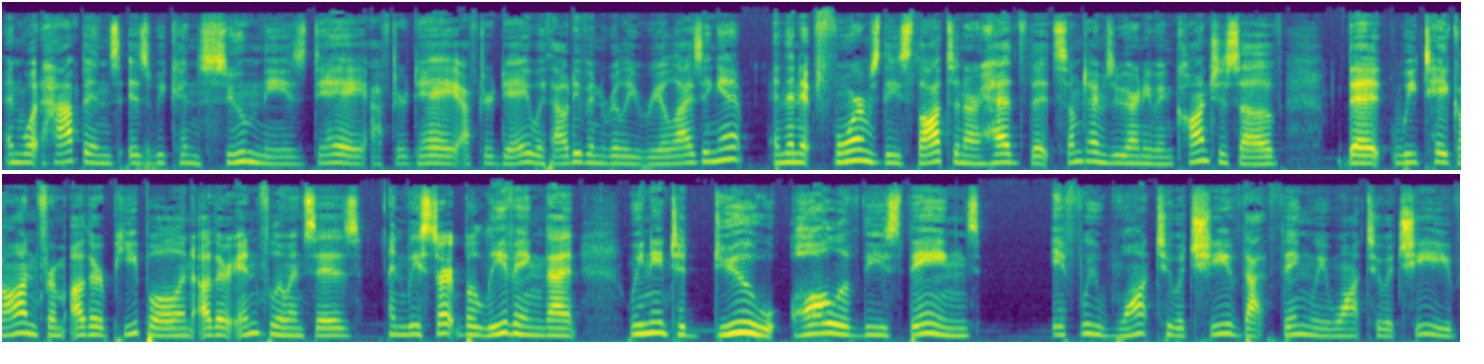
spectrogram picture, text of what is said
And what happens is we consume these day after day after day without even really realizing it. And then it forms these thoughts in our heads that sometimes we aren't even conscious of that we take on from other people and other influences. And we start believing that we need to do all of these things if we want to achieve that thing we want to achieve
